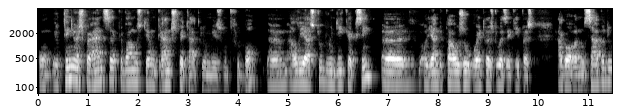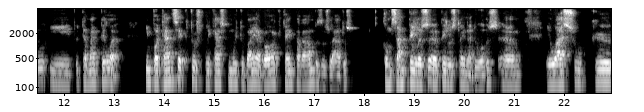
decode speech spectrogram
Bom, eu tenho a esperança que vamos ter um grande espetáculo mesmo de futebol. Um, aliás, tudo indica que sim, uh, olhando para o jogo entre as duas equipas agora no sábado e também pela importância que tu explicaste muito bem agora que tem para ambos os lados, começando pelos, uh, pelos treinadores. Um, eu acho que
